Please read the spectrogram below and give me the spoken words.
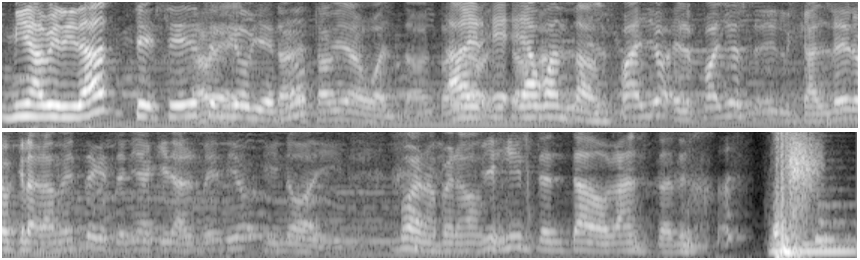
mi habilidad te, he defendido bien, ¿no? Está, bien aguantado. Está a ver, he, aguantado. El, fallo, el fallo es el caldero, claramente, que tenía que ir al medio y no ahí. Bueno, pero. Bien intentado,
